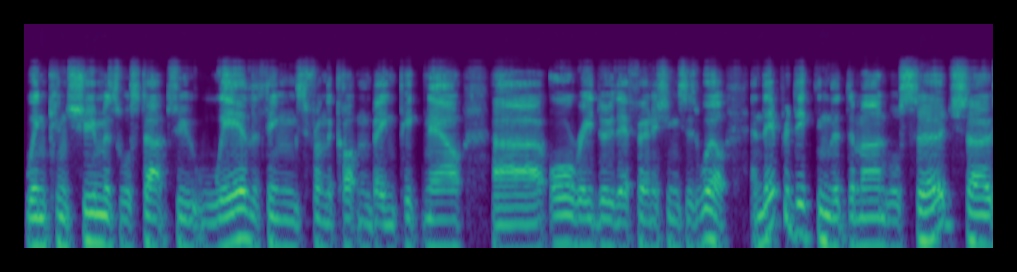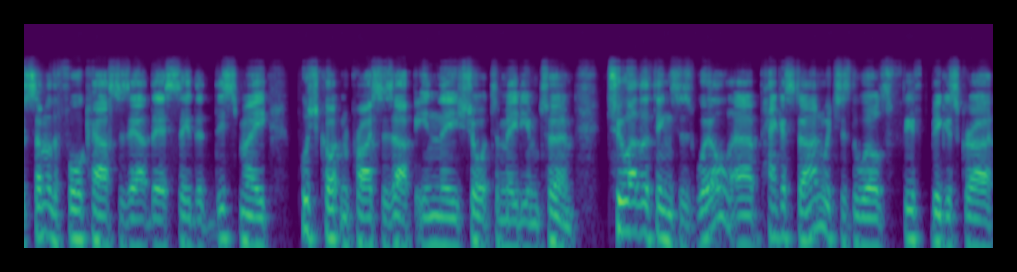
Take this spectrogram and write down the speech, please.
when consumers will start to wear the things from the cotton being picked now uh, or redo their furnishings as well. And they're predicting that demand will surge. So some of the forecasters out there see that this may push cotton prices up in the short to medium term. Two other things as well. Uh, Pakistan, which is the world's fifth biggest grower,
